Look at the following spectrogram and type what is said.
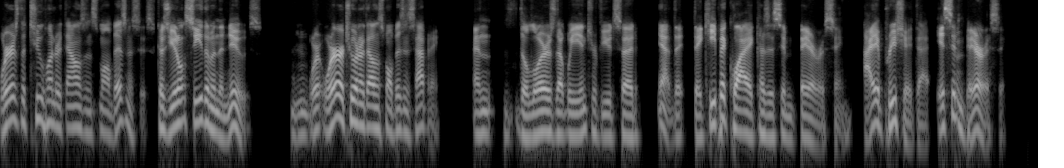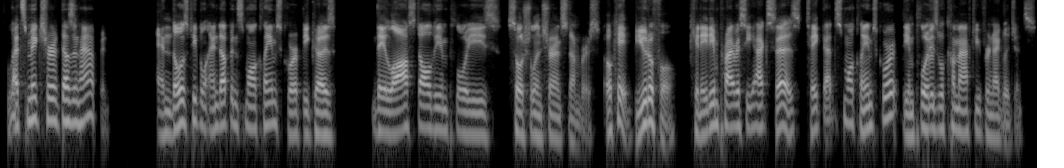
where's the 200000 small businesses because you don't see them in the news mm-hmm. where, where are 200000 small businesses happening and the lawyers that we interviewed said yeah, they, they keep it quiet because it's embarrassing. I appreciate that. It's embarrassing. Let's make sure it doesn't happen. And those people end up in small claims court because they lost all the employees' social insurance numbers. Okay, beautiful. Canadian Privacy Act says take that to small claims court. The employees will come after you for negligence.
